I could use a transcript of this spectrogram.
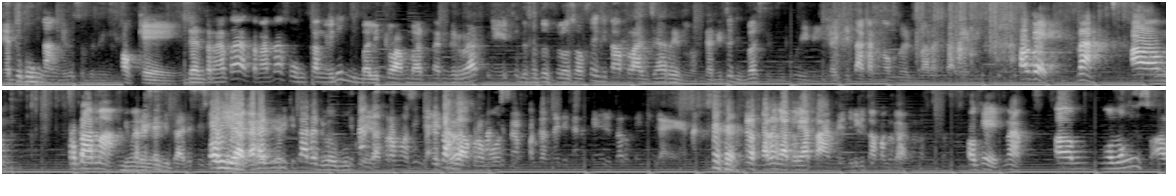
ya itu kungkang itu sebenarnya Oke, dan ternyata ternyata kungkang itu di balik kelambatan geraknya itu ada satu filosofi yang kita pelajarin loh, dan itu dibahas di buku ini. Ya kita akan ngobrolin bareng kali ini. Oke, nah um, pertama gimana? Gimana? juga ada sih Oh iya kan ini kita ada dua buku kita ya. promosi nggak Kita ya? nggak promosi. kita pegang aja karena kayaknya ditaruh kayaknya nggak enak karena nggak kelihatan ya, jadi kita pegang. Oke, nah em, ngomongin soal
